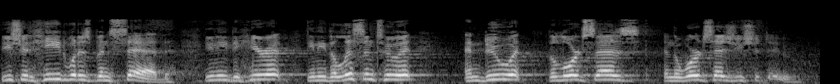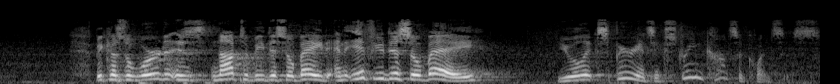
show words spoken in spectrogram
You should heed what has been said. You need to hear it, you need to listen to it, and do what the Lord says and the Word says you should do. Because the Word is not to be disobeyed, and if you disobey, you will experience extreme consequences.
